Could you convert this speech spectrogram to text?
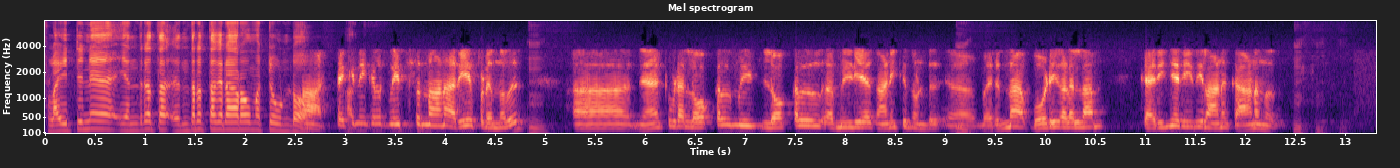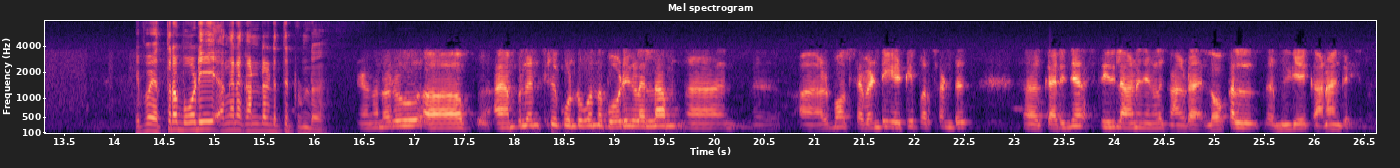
ഫ്ലൈറ്റിന് യന്ത്ര തകരാറോ മറ്റോ ഉണ്ടോ? ടെക്നിക്കൽ ക്ലിപ്സ് എന്നാണ് അറിയപ്പെടുന്നത്. ഞങ്ങൾക്ക് ഇവിടെ ലോക്കൽ ലോക്കൽ മീഡിയ കാണിക്കുന്നുണ്ട്. വരുന്ന ബോഡികളെല്ലാം കരിഞ്ഞ രീതിയിലാണ് കാണുന്നത്. ഇപ്പൊ എത്ര ബോഡി അങ്ങനെ കണ്ടെടുത്തിട്ടുണ്ട്? അങ്ങനൊരു ആംബുലൻസിൽ കൊണ്ടുപോകുന്ന ബോഡികളെല്ലാം ആൾമോസ്റ്റ് സെവന്റി എയ്റ്റി പെർസെന്റ് കരിഞ്ഞ സ്ഥിതിയിലാണ് ഞങ്ങൾ ലോക്കൽ മീഡിയയിൽ കാണാൻ കഴിയുന്നത്.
